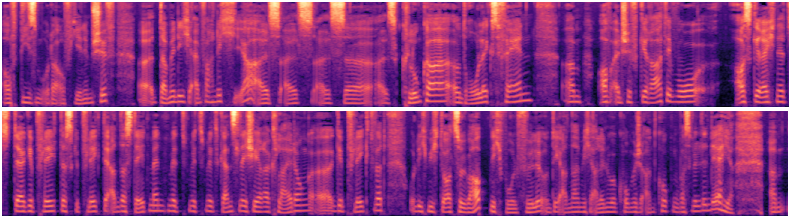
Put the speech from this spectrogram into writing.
auf diesem oder auf jenem Schiff, äh, damit ich einfach nicht ja als als als äh, als Klunker und Rolex-Fan ähm, auf ein Schiff gerate, wo ausgerechnet der gepflegt, das gepflegte Understatement mit, mit, mit ganz legerer Kleidung äh, gepflegt wird und ich mich dort so überhaupt nicht wohlfühle und die anderen mich alle nur komisch angucken, was will denn der hier? Ähm,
